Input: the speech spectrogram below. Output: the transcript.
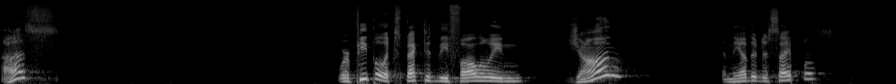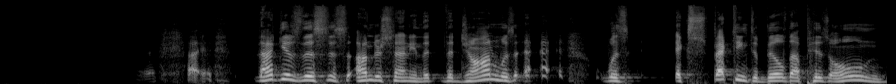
us. Were people expected to be following John and the other disciples? that gives this, this understanding that, that John was, was expecting to build up his own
